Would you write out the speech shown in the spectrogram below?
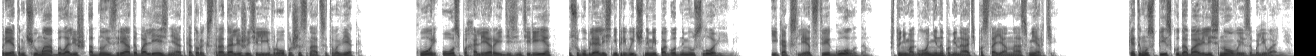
При этом чума была лишь одной из ряда болезней, от которых страдали жители Европы XVI века. Корь, оспа, холера и дизентерия усугублялись непривычными погодными условиями и, как следствие, голодом, что не могло не напоминать постоянно о смерти. К этому списку добавились новые заболевания.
